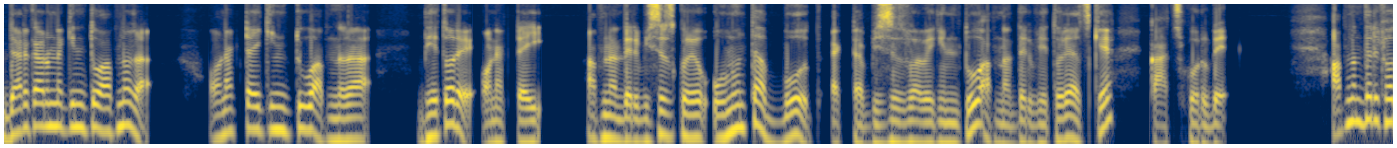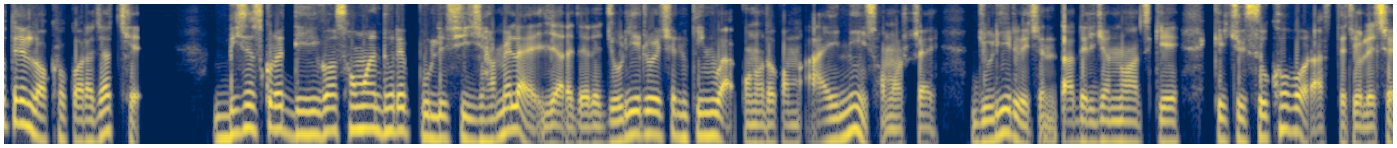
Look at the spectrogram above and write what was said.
যার কারণে কিন্তু আপনারা অনেকটাই কিন্তু আপনারা ভেতরে অনেকটাই আপনাদের বিশেষ করে অনুতাপ বোধ একটা বিশেষভাবে কিন্তু আপনাদের ভেতরে আজকে কাজ করবে। আপনাদের ক্ষেত্রে লক্ষ্য করা যাচ্ছে বিশেষ করে দীর্ঘ সময় ধরে পুলিশি ঝামেলায় যারা যারা জড়িয়ে রয়েছেন কিংবা কোনো রকম আইনি সমস্যায় জড়িয়ে রয়েছেন, তাদের জন্য আজকে কিছু সুখবর আসতে চলেছে।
